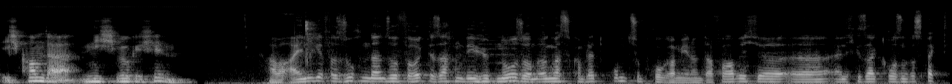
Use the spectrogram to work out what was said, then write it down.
Ich komme da nicht wirklich hin. Aber einige versuchen dann so verrückte Sachen wie Hypnose, um irgendwas komplett umzuprogrammieren. Und davor habe ich äh, äh ehrlich gesagt großen Respekt.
